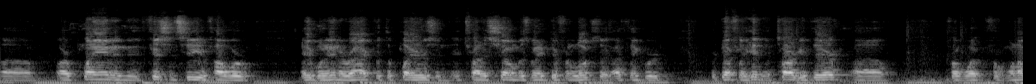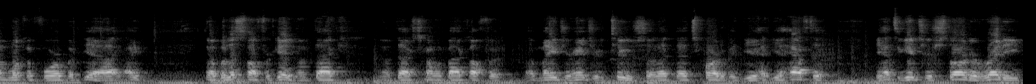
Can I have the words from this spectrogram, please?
um, our plan and the efficiency of how we're able to interact with the players and, and try to show them as many different looks. I, I think we're we're definitely hitting the target there uh, from what from what I'm looking for. But yeah, I, I you know, but let's not forget, you know, Dak, you know, Dak's coming back off a, a major injury too, so that that's part of it. You you have to you have to get your starter ready,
